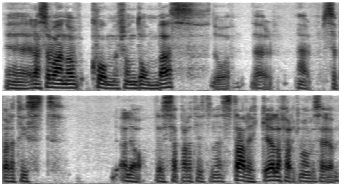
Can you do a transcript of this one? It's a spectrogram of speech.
Eh, Razovanov kommer från Donbass, då, där här separatist, eller ja, där separatisterna är starka i alla fall kan man väl säga.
